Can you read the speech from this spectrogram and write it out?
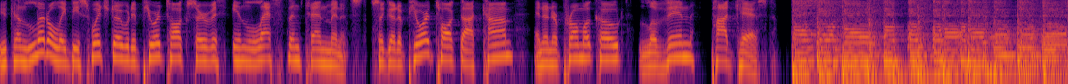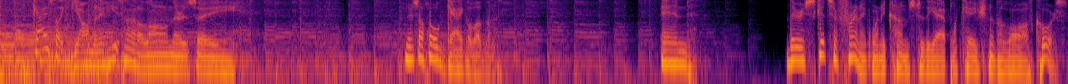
You can literally be switched over to Pure Talk service in less than 10 minutes. So go to puretalk.com and enter promo code Levin Podcast. Guys like Gellman, and he's not alone. There's a there's a whole gaggle of them, and they're schizophrenic when it comes to the application of the law. Of course,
